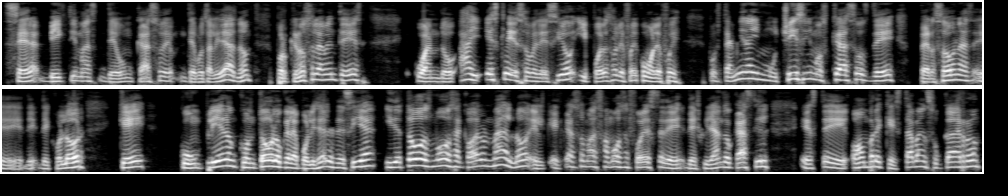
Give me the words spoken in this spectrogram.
ser víctimas de un caso de, brutalidad, ¿no? Porque no solamente es cuando, ay, es que desobedeció y por eso le fue como le fue. Pues también hay muchísimos casos de personas eh, de, color que cumplieron con todo lo que la policía les decía y de todos modos acabaron mal, ¿no? El, caso más famoso fue este de, de Filando Castil, este hombre que estaba en su carro,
